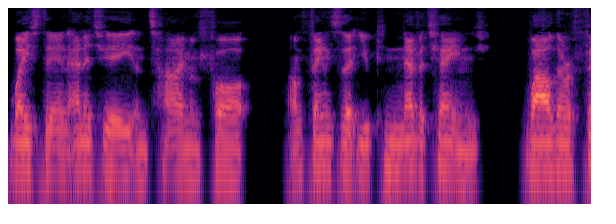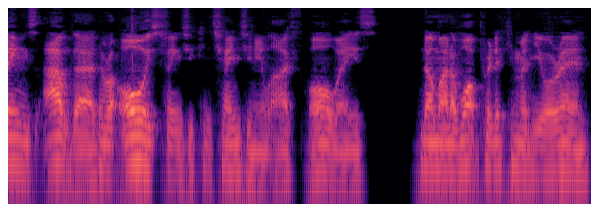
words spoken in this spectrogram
wasting energy and time and thought on things that you can never change. While there are things out there, there are always things you can change in your life, always. No matter what predicament you are in.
